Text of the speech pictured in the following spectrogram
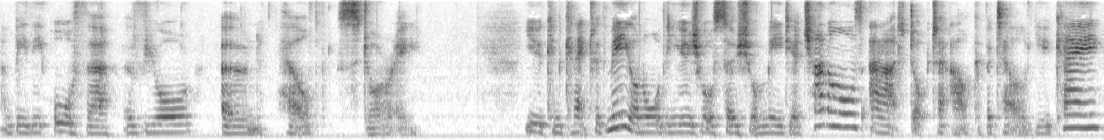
and be the author of your own health story. You can connect with me on all the usual social media channels at Dr. Alka Patel UK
